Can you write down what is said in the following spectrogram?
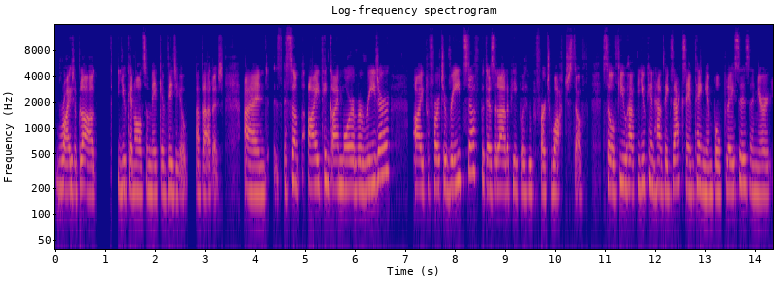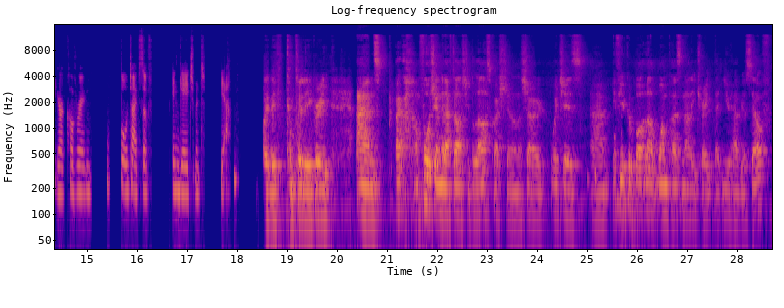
write a blog, you can also make a video about it. And some, I think I'm more of a reader. I prefer to read stuff, but there's a lot of people who prefer to watch stuff. So if you have, you can have the exact same thing in both places, and you're you're covering both types of engagement yeah. Completely, completely agree. And I, unfortunately, I'm going to have to ask you the last question on the show, which is um, if you could bottle up one personality trait that you have yourself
